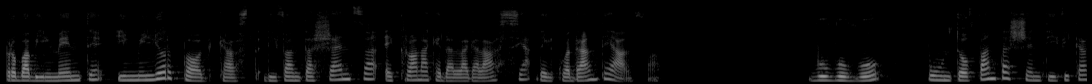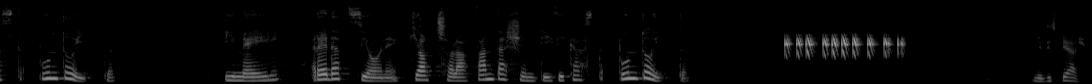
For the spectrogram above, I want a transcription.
probabilmente il miglior podcast di fantascienza e cronache dalla galassia del quadrante alfa. www.fantascientificast.it Email redazione chiocciolafantascientificast.it Mi dispiace.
